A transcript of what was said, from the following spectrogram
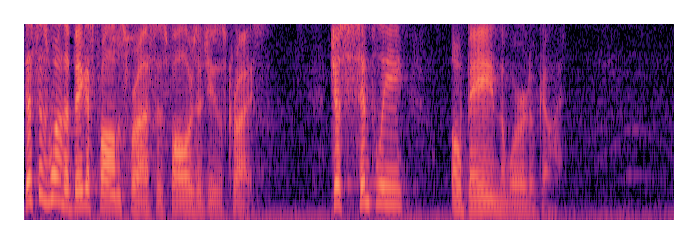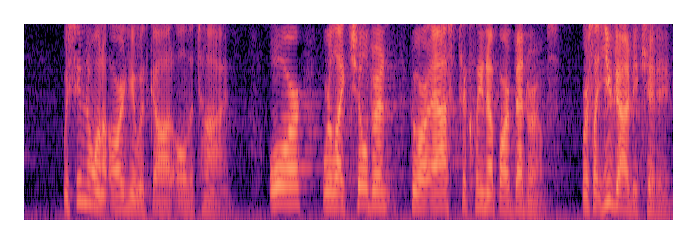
This is one of the biggest problems for us as followers of Jesus Christ. Just simply obeying the word of God. We seem to want to argue with God all the time. Or we're like children who are asked to clean up our bedrooms. Where it's like, you got to be kidding.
